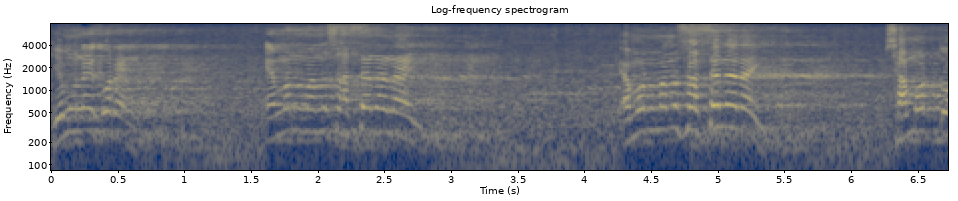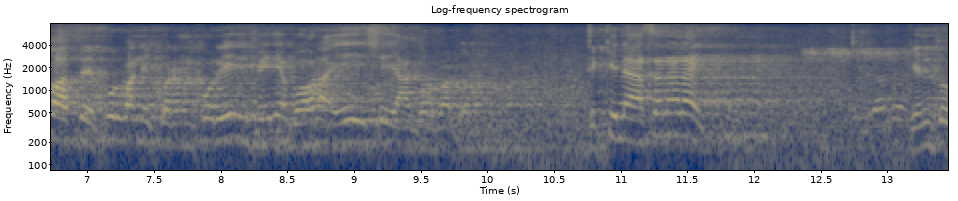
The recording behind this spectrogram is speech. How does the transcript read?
কে মনে করেন, এমন মানুষ আছে না নাই? এমন মানুষ আছে না নাই? সামর্থ্য আছে, কোরবানি করেন করে ফেনে বহরা এই সেই আগর বাগর। ঠিক কিনা আছে না নাই? কিন্তু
